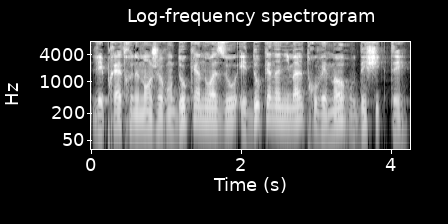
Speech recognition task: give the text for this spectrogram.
Les prêtres ne mangeront d'aucun oiseau et d'aucun animal trouvé mort ou déchiqueté.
